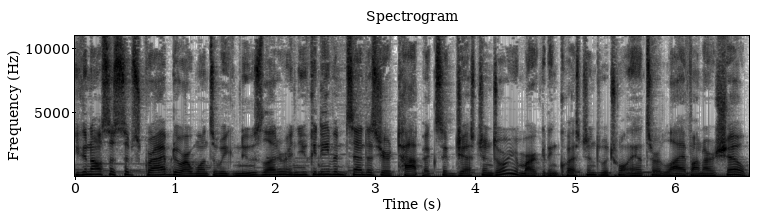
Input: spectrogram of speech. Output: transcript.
You can also subscribe to our once a week newsletter, and you can even send us your topic suggestions or your marketing questions, which we'll answer live on our show.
